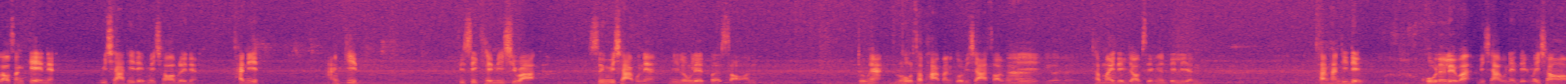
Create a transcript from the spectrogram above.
เราสังเกตเนี่ยวิชาที่เด็กไม่ชอบเลยเนี่ยคณิตอังกฤษ ฟิสิกส์เคมีชีวะ ซึ่งวิชาพวกเนี้ยมีโรงเรียนเปิดสอนถูกไหมฮะโลกสถาบันกวดวิชาสอนพวกนี้เยอะเลยทำไมเด็กยอมเสียเงินไปเรียนทางทันที่เด็กครูนักเรียนว่าวิชาพวกนี้เด็กไม่ชอบ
